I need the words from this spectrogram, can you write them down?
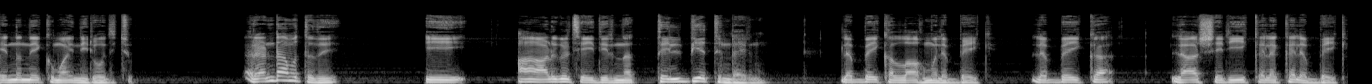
എന്നേക്കുമായി നിരോധിച്ചു. രണ്ടാമത്തത് ഈ ആ ആളുകൾ ചെയ്തിരുന്ന തെൽബിയത്ത് ഉണ്ടായിരുന്നു ലബ്ബൈക്ക് അള്ളാഹുമ ലബ്ബൈക്ക് ലബ്ബൈക്ക ലാ ഷരീക്ക ലക്ക ലബ്ബൈക്ക്.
